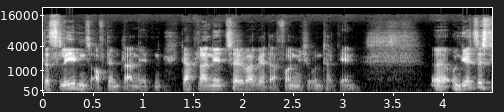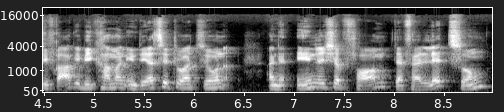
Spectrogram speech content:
des Lebens auf dem Planeten. Der Planet selber wird davon nicht untergehen. Äh, und jetzt ist die Frage, wie kann man in der Situation eine ähnliche Form der Verletzung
